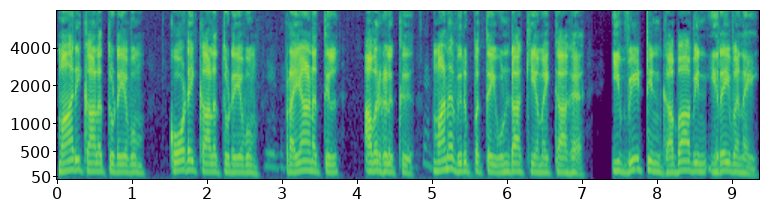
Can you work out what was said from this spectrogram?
மாரி காலத்துடையவும் கோடை காலத்துடையவும் பிரயாணத்தில் அவர்களுக்கு மன விருப்பத்தை உண்டாக்கியமைக்காக இவ்வீட்டின் கபாவின் இறைவனை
